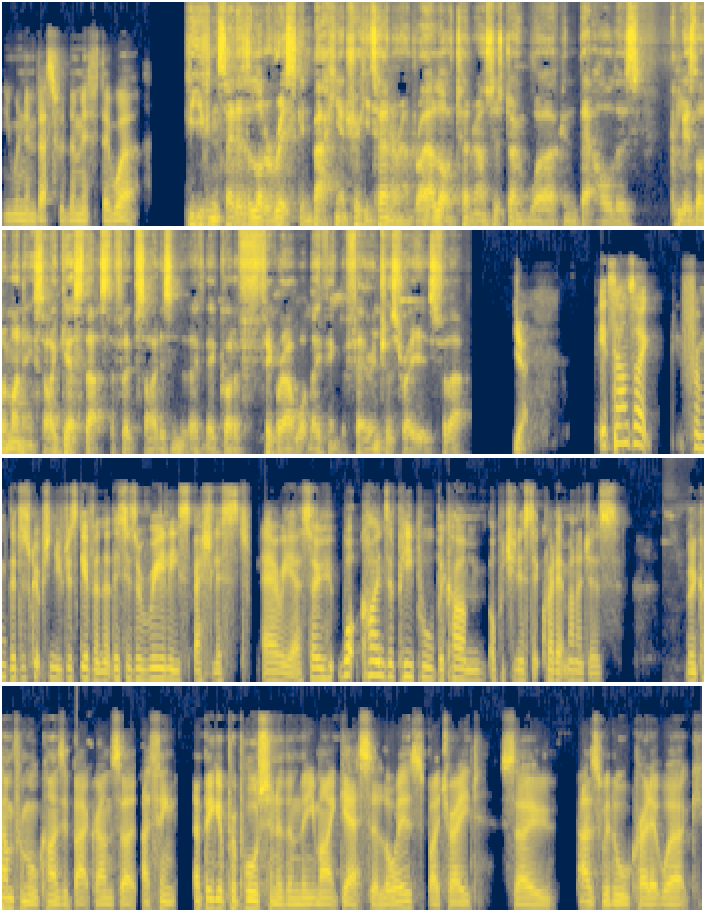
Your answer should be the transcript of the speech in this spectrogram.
You wouldn't invest with them if they were. You can say there's a lot of risk in backing a tricky turnaround, right? A lot of turnarounds just don't work, and debt holders could lose a lot of money. So I guess that's the flip side, isn't it? They've, they've got to figure out what they think the fair interest rate is for that. Yeah. It sounds like from the description you've just given that this is a really specialist area. So, what kinds of people become opportunistic credit managers? They come from all kinds of backgrounds. I think a bigger proportion of them than you might guess are lawyers by trade. So, as with all credit work,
